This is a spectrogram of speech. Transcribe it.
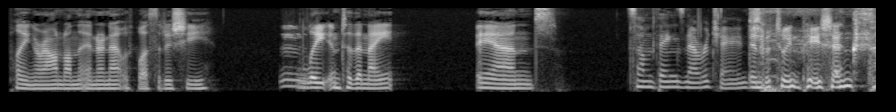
playing around on the internet with Blessed is She Mm. late into the night and Some things never change. in between patients.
